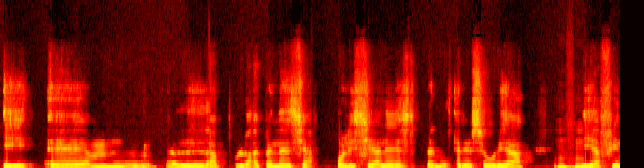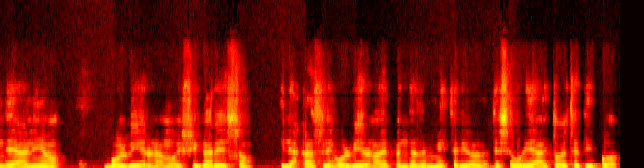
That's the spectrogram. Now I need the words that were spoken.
y eh, las dependencias policiales del Ministerio de Seguridad y a fin de año volvieron a modificar eso y las cárceles volvieron a depender del Ministerio de Seguridad. Y todo este tipo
